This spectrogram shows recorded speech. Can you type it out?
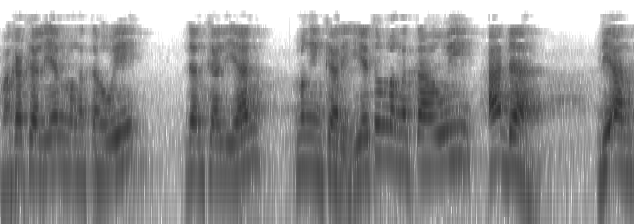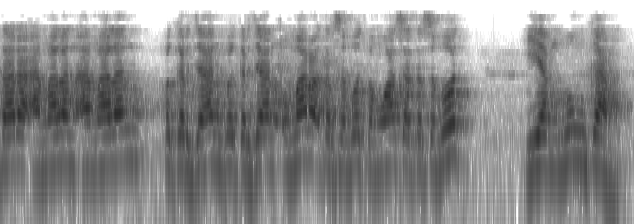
Maka kalian mengetahui dan kalian mengingkari, yaitu mengetahui ada di antara amalan-amalan pekerjaan-pekerjaan umara tersebut, penguasa tersebut yang mungkar.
